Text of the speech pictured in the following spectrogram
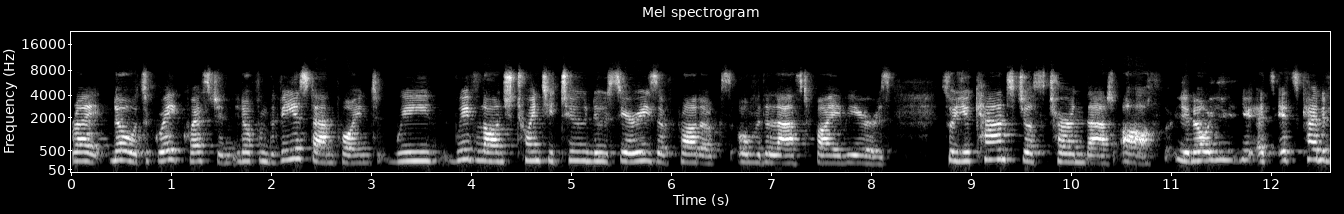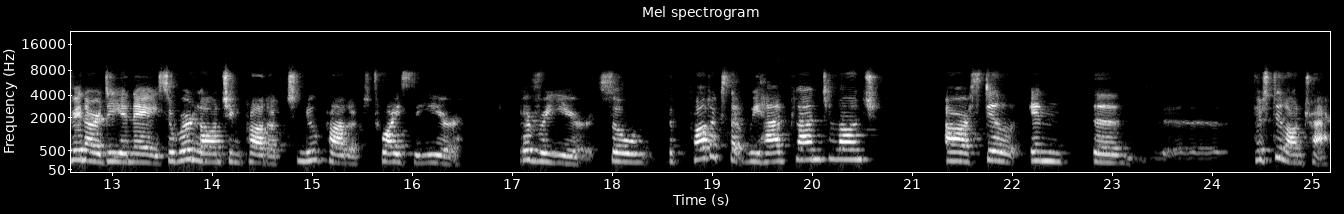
Right. No it's a great question. You know from the via standpoint we we've launched 22 new series of products over the last five years. So you can't just turn that off. You know you, you, it's, it's kind of in our dna so we're launching product new product twice a year every year. So the products that we had planned to launch are still in the they're still on track.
